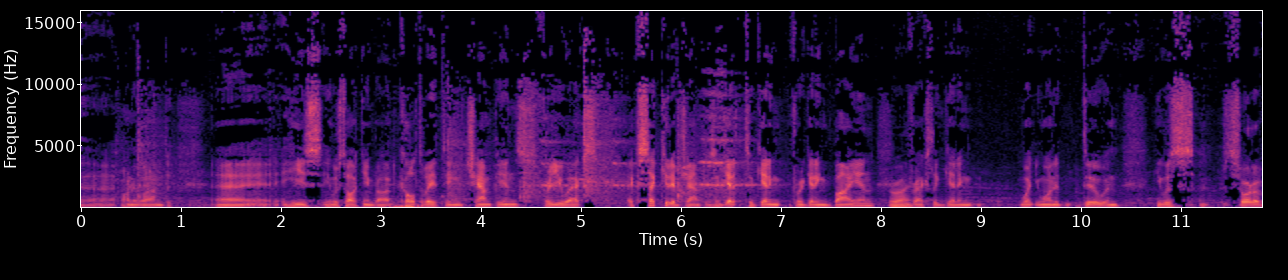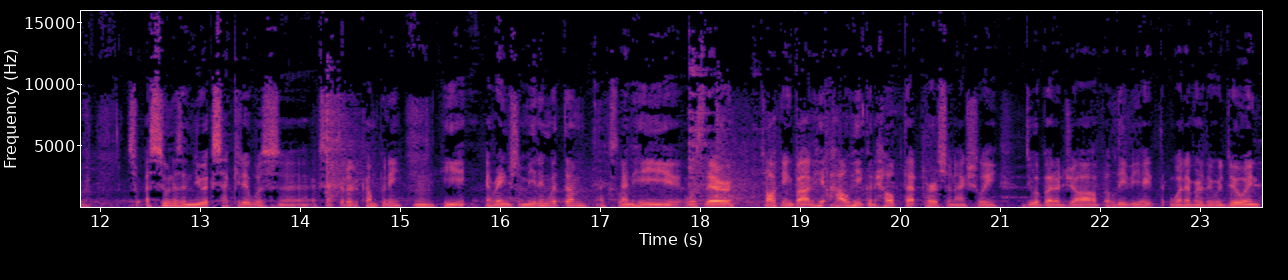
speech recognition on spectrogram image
uh, Arne Lund. Uh, he's he was talking about cultivating champions for UX, executive champions, and get to getting for getting buy-in Right. for actually getting what you want to do. And he was sort of so as soon as a new executive was uh, accepted at a company, he arranged a meeting with them, Excellent. and he was there talking about how he could help that person actually do a better job, alleviate whatever they were doing,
